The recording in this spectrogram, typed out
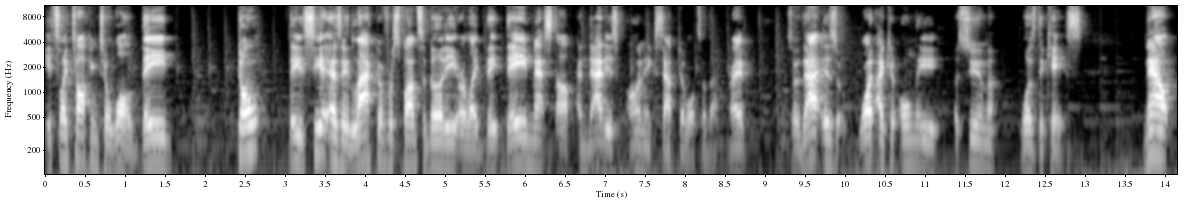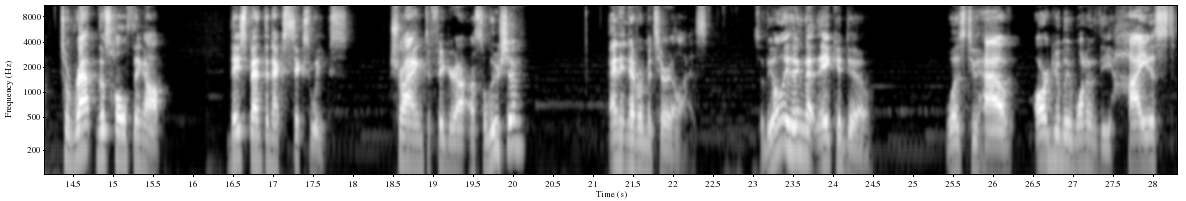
it's like talking to a wall. They don't they see it as a lack of responsibility or like they they messed up and that is unacceptable to them right so that is what i can only assume was the case now to wrap this whole thing up they spent the next six weeks trying to figure out a solution and it never materialized so the only thing that they could do was to have arguably one of the highest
